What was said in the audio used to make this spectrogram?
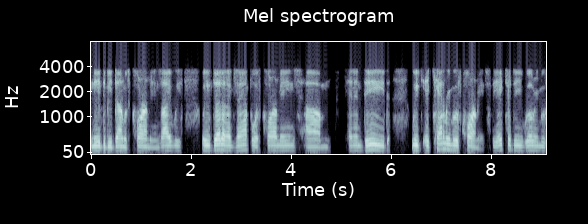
need to be done with chloramines. I we we did an example with chloramines, um, and indeed, we it can remove chloramines. The HOD will remove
